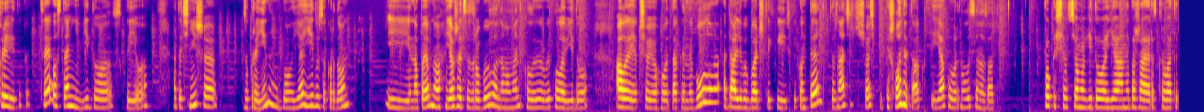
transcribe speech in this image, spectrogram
Привітики! Це останнє відео з Києва, а точніше з України, бо я їду за кордон. І напевно я вже це зробила на момент, коли виклала відео. Але якщо його так і не було, а далі ви бачите київський контент, то значить щось пішло не так, і я повернулася назад. Поки що в цьому відео я не бажаю розкривати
